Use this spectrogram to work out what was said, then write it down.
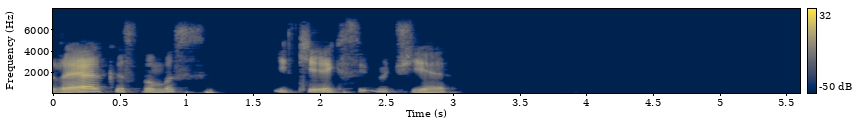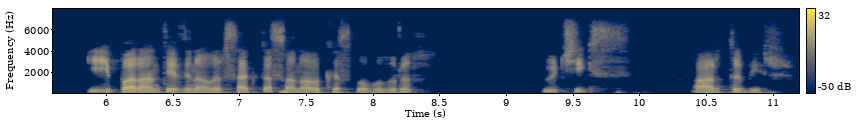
Reel kısmımız 2 eksi 3y. i parantezini alırsak da sanal kısmı buluruz. 3x artı 1.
